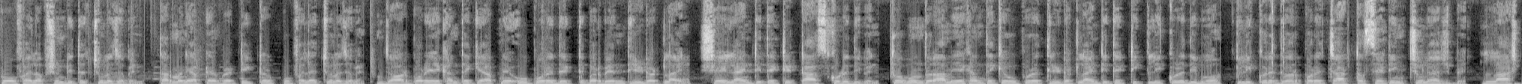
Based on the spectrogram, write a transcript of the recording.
প্রোফাইল অপশনটিতে চলে যাবেন। তার মানে আপনি আপনার টিকটক প্রোফাইলে চলে যাবেন। যাওয়ার পরে এখান থেকে আপনি উপরে দেখতে পারবেন থ্রি ডট লাইন সেই লাইনটিতে একটি টাচ করে দিবেন। তো বন্ধুরা, আমি এখান থেকে উপরে থ্রি ডট লাইনটিতে একটি ক্লিক করে দিব। ক্লিক করে দেওয়ার পরে চারটা সেটিং চলে আসবে। লাস্ট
